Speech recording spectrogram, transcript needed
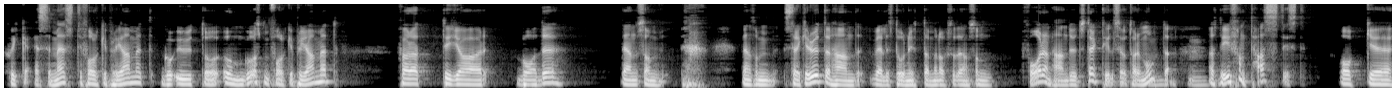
Skicka sms till folk i programmet. Gå ut och umgås med folk i programmet. För att det gör både den som, den som sträcker ut en hand väldigt stor nytta men också den som får en hand utsträckt till sig och tar emot den. Alltså, det är fantastiskt. Och eh,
